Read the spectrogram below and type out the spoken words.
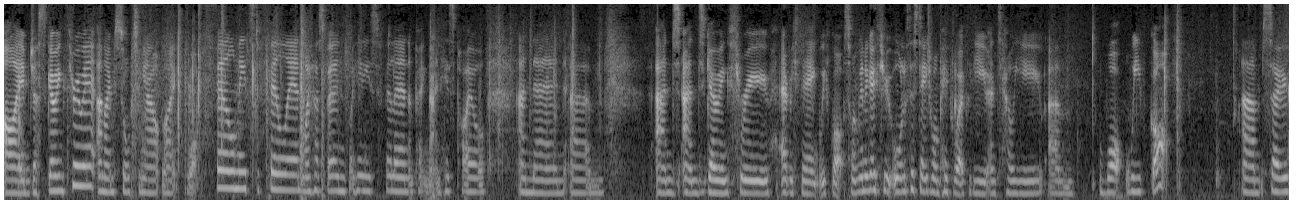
I'm just going through it and I'm sorting out like what Phil needs to fill in, my husband, what he needs to fill in and putting that in his pile and then um, and and going through everything we've got. So I'm going to go through all of the stage one paperwork with you and tell you um, what we've got. Um, so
